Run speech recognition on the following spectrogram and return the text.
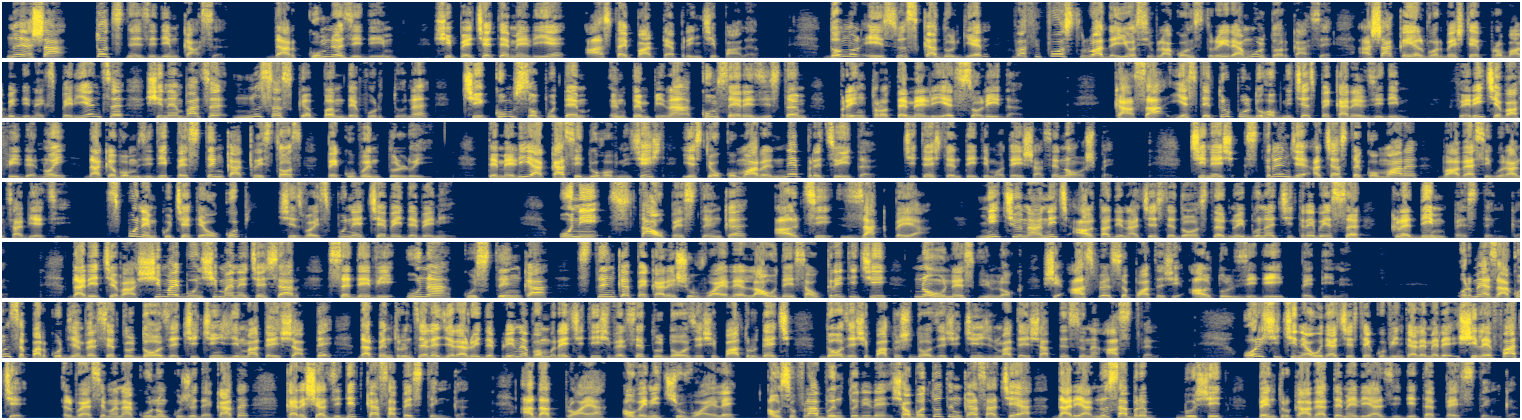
Noi așa toți ne zidim casă, dar cum ne zidim și pe ce temelie, asta e partea principală. Domnul Iisus, ca dulgher, va fi fost luat de Iosif la construirea multor case, așa că el vorbește probabil din experiență și ne învață nu să scăpăm de furtună, ci cum să o putem întâmpina, cum să rezistăm printr-o temelie solidă. Casa este trupul duhovnicesc pe care îl zidim. Ferice va fi de noi dacă vom zidi pe stânca Hristos pe cuvântul Lui. Temelia casei duhovnicești este o comoară neprețuită, citește 1 Timotei 6,19. Cine își strânge această comoară va avea siguranța vieții. Spunem cu ce te ocupi și îți voi spune ce vei deveni. Unii stau pe stâncă, alții zac pe ea. Nici una, nici alta din aceste două stări nu-i bună, ci trebuie să clădim pe stâncă. Dar e ceva și mai bun și mai necesar să devii una cu stânca, stâncă pe care șuvoaiele laudei sau criticii nu unesc din loc și astfel să poată și altul zidi pe tine. Urmează acum să parcurgem versetul 25 din Matei 7, dar pentru înțelegerea lui de plină vom reciti și versetul 24, deci 24 și 25 din Matei 7 sună astfel. Ori și cine aude aceste cuvinte ale mele și le face, îl voi asemăna cu un om cu judecată care și-a zidit casa pe stâncă. A dat ploaia, au venit șuvoaiele, au suflat vânturile și au bătut în casa aceea, dar ea nu s-a brăbușit pentru că avea temelia zidită pe stâncă.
